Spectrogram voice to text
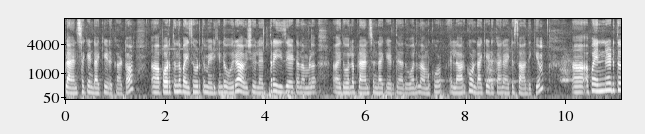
പ്ലാന്റ്സ് ഒക്കെ ഉണ്ടാക്കി എടുക്കാം കേട്ടോ. പുറത്തുനിന്ന് പൈസ കൊടുത്ത് മേടിക്കേണ്ട ഒരു ആവശ്യമില്ല. എത്ര ഈസി ആയിട്ട് നമ്മൾ ഇതുപോലെ പ്ലാന്റ്സ് ഉണ്ടാക്കിയെടുത്ത് അതുപോലെ നമുക്ക് എല്ലാവർക്കും ഉണ്ടാക്കിയെടുക്കാനായിട്ട് സാധിക്കും. അപ്പോൾ എന്റെ അടുത്ത്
